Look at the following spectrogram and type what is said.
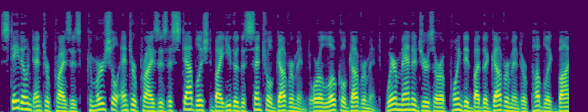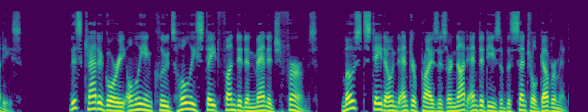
State-owned enterprises, commercial enterprises established by either the central government or a local government, where managers are appointed by the government or public bodies. This category only includes wholly state-funded and managed firms. Most state-owned enterprises are not entities of the central government.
